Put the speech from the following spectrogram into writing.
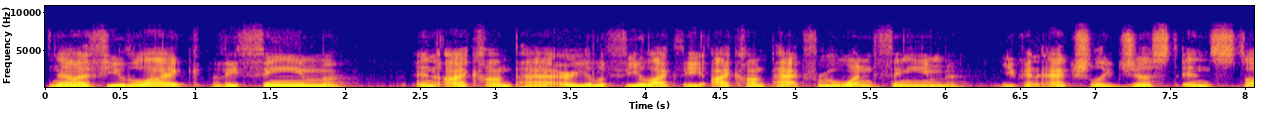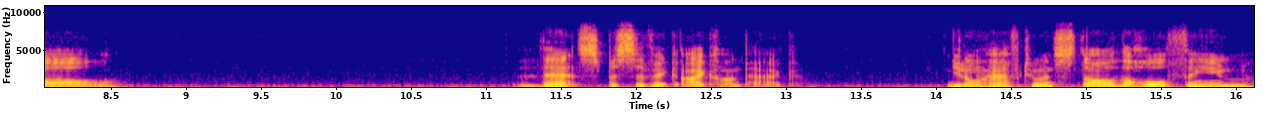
Now, if you like the theme and icon pack, or you, if you like the icon pack from one theme, you can actually just install that specific icon pack. You don't have to install the whole theme.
